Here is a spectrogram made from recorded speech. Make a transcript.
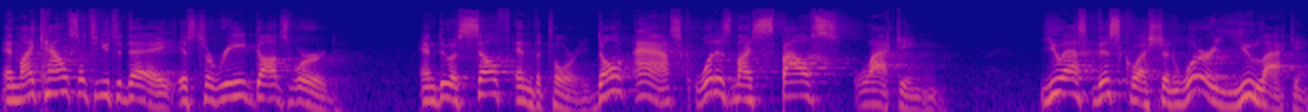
And my counsel to you today is to read God's word and do a self inventory. Don't ask, what is my spouse lacking? You ask this question, what are you lacking?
